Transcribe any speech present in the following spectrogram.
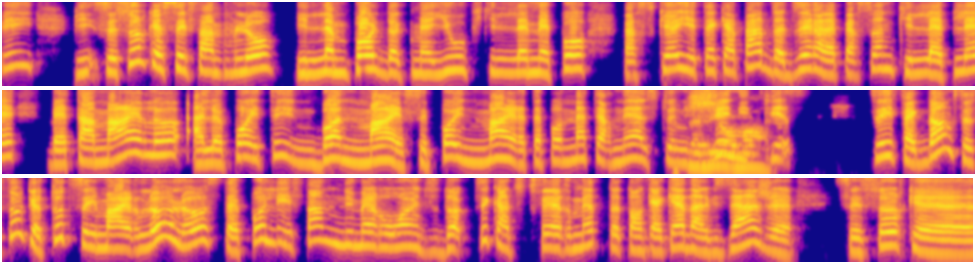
fille. Puis c'est sûr que ces femmes-là, ils l'aiment pas, le Doc Mayou, puis qu'ils l'aimaient pas parce qu'ils étaient capables de dire à la personne qui l'appelait, ben ta mère, là, elle n'a pas été une bonne mère. C'est pas une mère, elle n'était pas maternelle, c'est une génitrice. Fait que donc, c'est sûr que toutes ces mères-là, là, c'était pas les femmes numéro un du doc. quand tu te fais remettre ton caca dans le visage, euh, c'est sûr que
